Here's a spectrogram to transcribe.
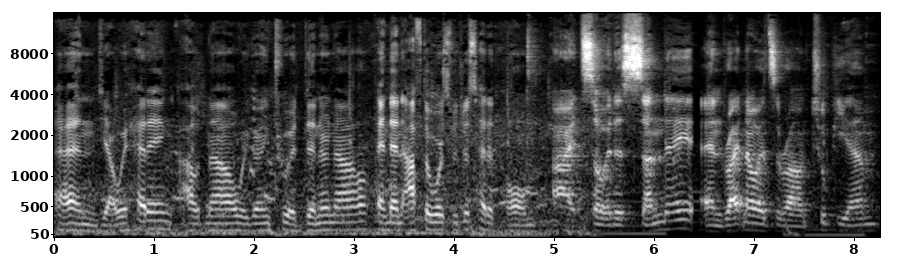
And yeah, we're heading out now. We're going to a dinner now. And then afterwards, we just headed home. All right, so it is Sunday and right now it's around 2 p.m.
